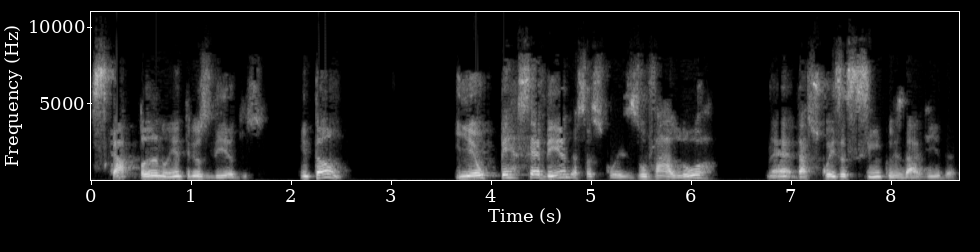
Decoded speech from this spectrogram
escapando entre os dedos. Então, e eu percebendo essas coisas, o valor né, das coisas simples da vida.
